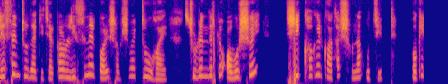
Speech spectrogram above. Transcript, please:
listen to the teacher কারণ লিসেনের পরে সবসময় টু হয়। স্টুডেন্টদেরকে অবশ্যই শিক্ষকের কথা শোনা উচিত ওকে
